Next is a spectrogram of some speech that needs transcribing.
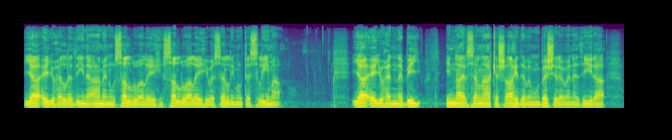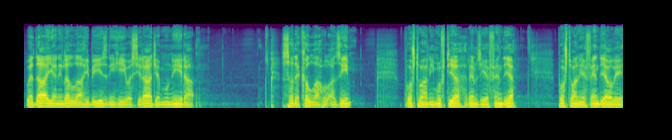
يا أيها الذين آمنوا صلوا عليه صلوا عليه وسلموا تسليما يا أيها النبي إنا أرسلناك شاهدا ومبشرا ونذيرا وداعيا إلى الله بإذنه وسراجا منيرا صدق الله العظيم poštovani muftija Remzi Efendija, poštovani Efendija ove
